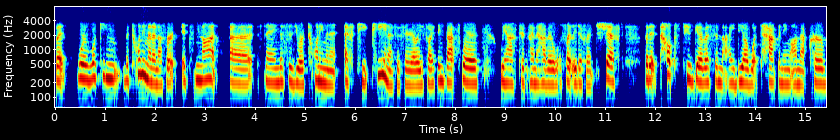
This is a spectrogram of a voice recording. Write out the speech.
but we're looking the 20 minute effort, it's not uh, saying this is your 20 minute FTP necessarily. So I think that's where we have to kind of have a slightly different shift, but it helps to give us an idea of what's happening on that curve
